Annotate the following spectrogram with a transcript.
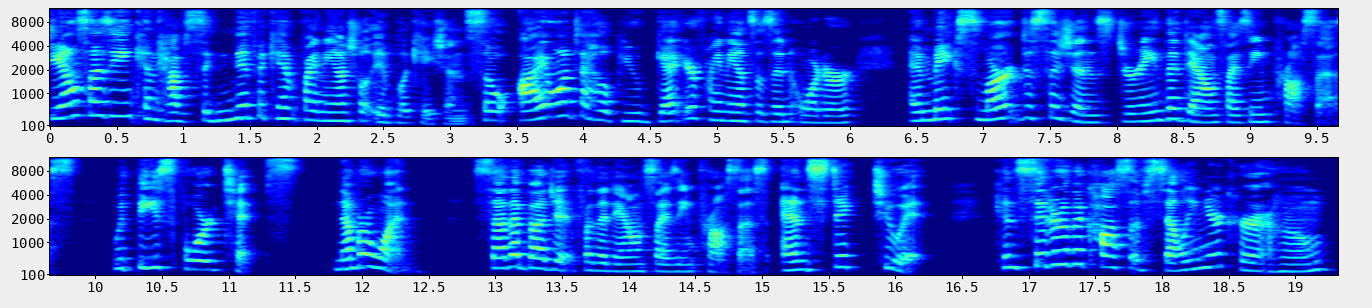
Downsizing can have significant financial implications, so I want to help you get your finances in order and make smart decisions during the downsizing process with these four tips. Number one, set a budget for the downsizing process and stick to it. Consider the cost of selling your current home,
